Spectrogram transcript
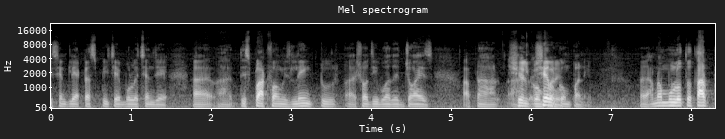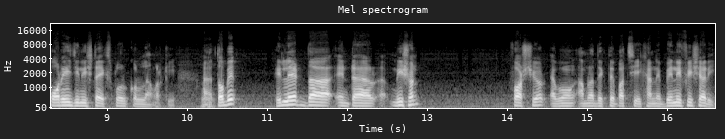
recently একটা স্পিচে বলেছেন যে this platform is link to Sajeeb ওয়াদের জয়েজ আপনার শেল কোম্পানি আমরা মূলত তারপরেই জিনিসটা এক্সপ্লোর করলাম আর কি। তবে relate the entire mission for sure এবং আমরা দেখতে পাচ্ছি এখানে বেনিফিশিয়ারি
